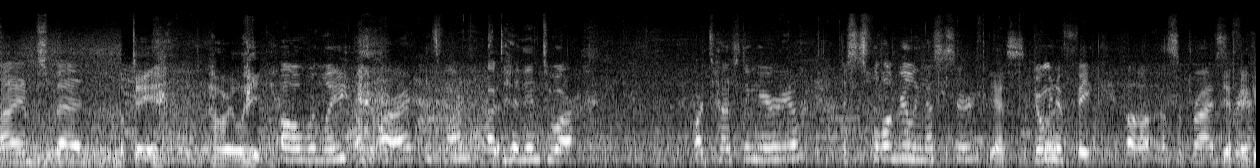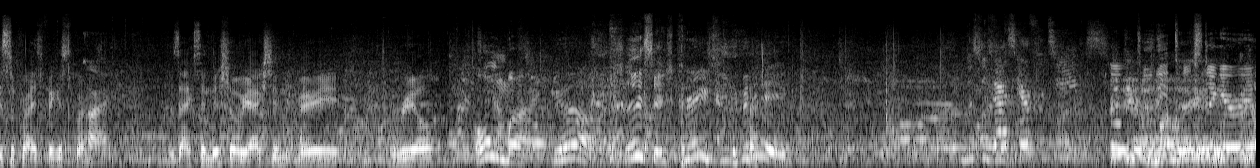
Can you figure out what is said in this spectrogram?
I am sped. Update. How are we're late. Oh, we're late. Okay, all right, it's fine. About to head into our our testing area. Is this vlog really necessary? Yes. Do you want me to fake uh, a surprise? Yeah, fake a surprise. Fake a surprise. All right. Zach's initial reaction very real? Oh my god, this is crazy big. This is guys here for teams? to the testing area.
